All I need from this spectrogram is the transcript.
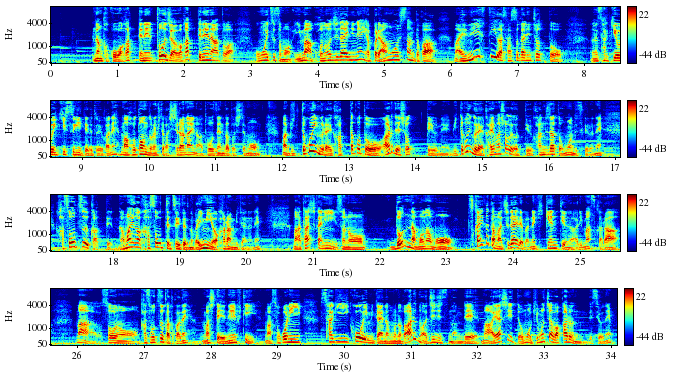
なんかこう分かってね、当時は分かってねえなとは思いつつも、今この時代にね、やっぱり暗号資産とか、まあ NFT はさすがにちょっと先を行き過ぎてるというかね、まあほとんどの人が知らないのは当然だとしても、まあビットコインぐらい買ったことあるでしょっていうね、ビットコインぐらい買いましょうよっていう感じだと思うんですけどね、仮想通貨って名前が仮想ってついてるのが意味わからんみたいなね。まあ確かに、その、どんなものも使い方間違えればね、危険っていうのはありますから、まあ、その仮想通貨とかね、まして NFT、まあそこに詐欺行為みたいなものがあるのは事実なんで、まあ怪しいって思う気持ちはわかるんですよね。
